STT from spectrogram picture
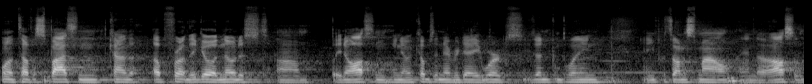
one of the toughest spots, and kind of up front they go unnoticed. Um, but you know, Asim, you know, he comes in every day, he works, he doesn't complain, and he puts on a smile. And uh, Asim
